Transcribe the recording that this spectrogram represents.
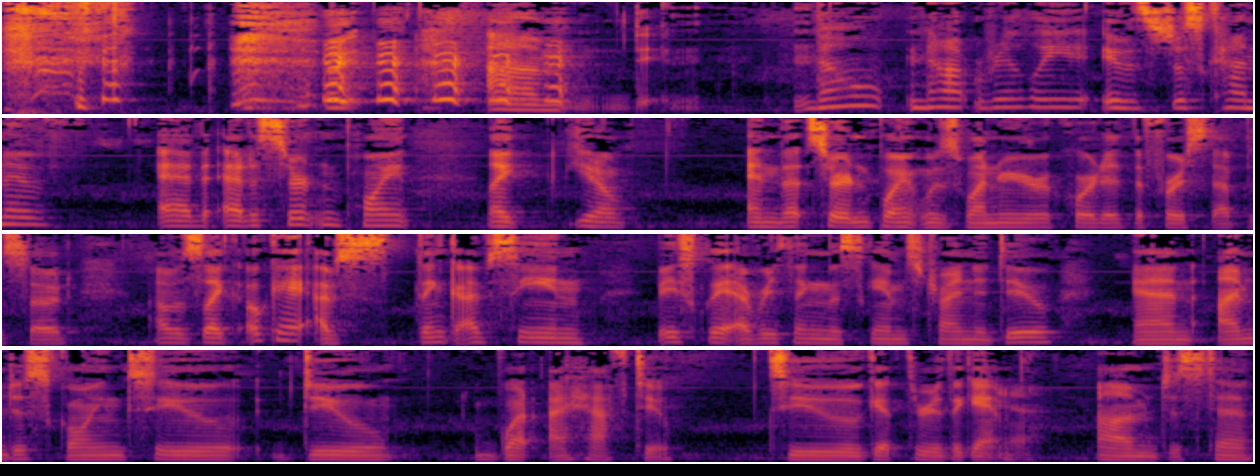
um, no, not really. It was just kind of at at a certain point, like you know, and that certain point was when we recorded the first episode. I was like, okay, I think I've seen basically everything this game's trying to do, and I'm just going to do what I have to to get through the game. Yeah. Um, just to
